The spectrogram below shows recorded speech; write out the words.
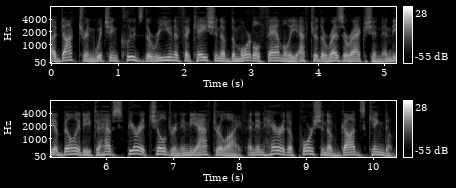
a doctrine which includes the reunification of the mortal family after the resurrection and the ability to have spirit children in the afterlife and inherit a portion of God's kingdom.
